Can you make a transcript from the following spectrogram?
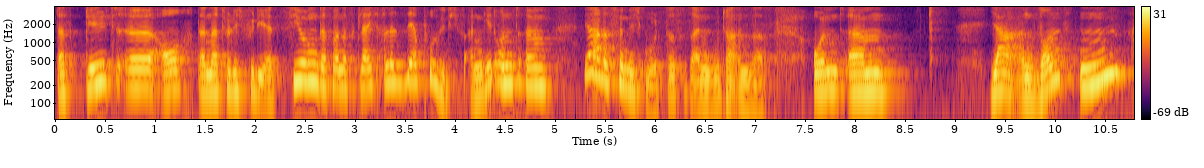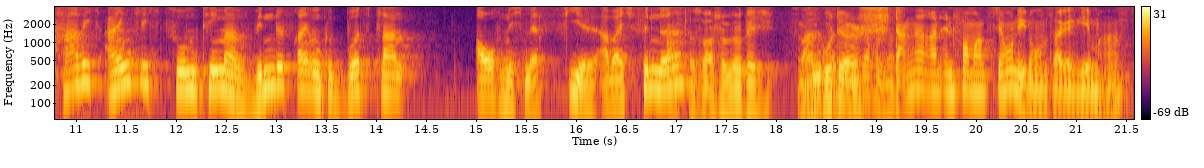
das gilt äh, auch dann natürlich für die Erziehung, dass man das gleich alles sehr positiv angeht und ähm, ja, das finde ich gut. Das ist ein guter Ansatz. Und ähm, ja, ansonsten habe ich eigentlich zum Thema Windelfrei und Geburtsplan auch nicht mehr viel, aber ich finde, Ach, das war schon wirklich eine gute gute Sachen, ne? Stange an Informationen, die du uns da gegeben hast.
